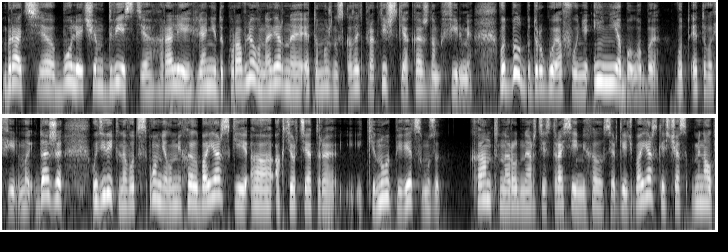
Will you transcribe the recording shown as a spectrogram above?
брать э, более чем 200 ролей Леонида Куравлева, наверное, это можно сказать практически о каждом фильме. Вот был бы другой Афоня, и не было бы вот этого фильма. И даже удивительно, вот вспомнил Михаил Боярский, актер театра и кино, певец, музык, Кант, народный артист России Михаил Сергеевич Боярский. Сейчас вспоминал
